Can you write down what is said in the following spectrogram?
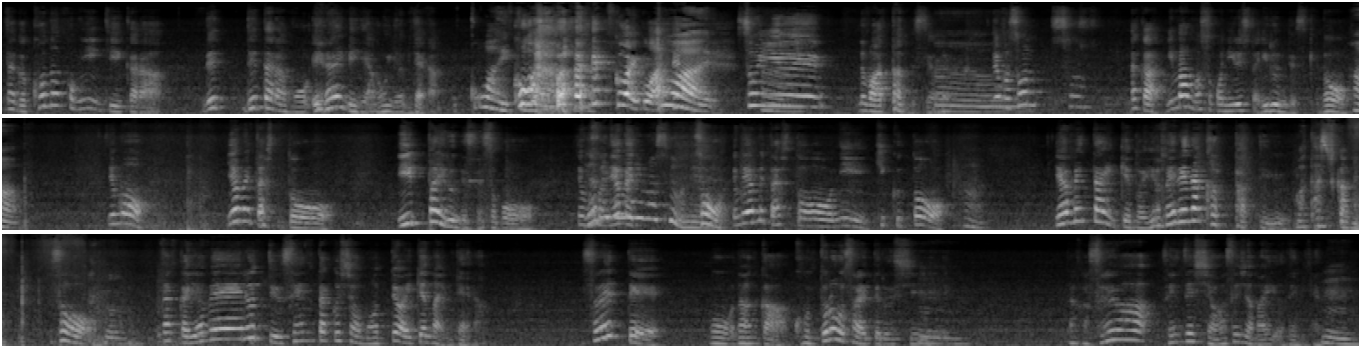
なんかこのコミュニティからで出たらもうえらい目に遭うんやみたいな。怖い怖い。怖い怖い怖い。そういうのもあったんですよね、うん。でもそんそなんか今もそこにいる人はいるんですけどはでも辞めた人いっぱいいるんですねそこでいもその辞めますよね。そう。でも辞めた人に聞くとは辞めたいけど辞めれなかったっていう。いまあ確かに。そうなんか辞めるっていう選択肢を持ってはいけないみたいな。それってもうなんかコントロールされてるし、うん。なんかそれは全然幸せじゃないよねみたいな、うん。うん。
